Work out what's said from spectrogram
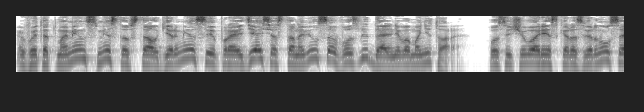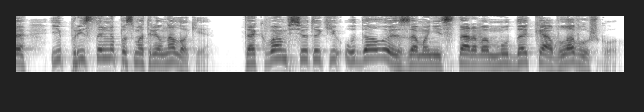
В этот момент с места встал Гермес и, пройдясь, остановился возле дальнего монитора, после чего резко развернулся и пристально посмотрел на Локи. «Так вам все-таки удалось заманить старого мудака в ловушку?»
